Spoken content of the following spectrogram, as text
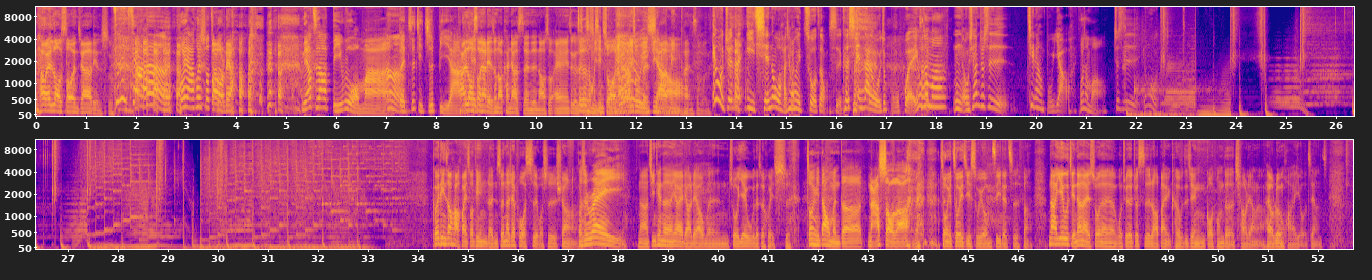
他会漏搜人家的脸书，真的假的？会啊，会说爆料。你要知道敌我嘛，嗯，对，知己知彼啊。他漏搜人家脸书，然后看人家的生日，然后说，哎，这个这个是什么星座？你要注意一下他的命盘什么的。因为我觉得以前的我好像会做这种事，可是现在的我就不会。因为真的吗？嗯，我现在就是尽量不要。为什么？就是因为我。各位听众好，欢迎收听《人生那些破事》，我是 Sean，我是 Ray。那今天呢，要来聊聊我们做业务的这回事。终于到我们的拿手了，终于做一集属于我们自己的脂肪。那业务简单来说呢，我觉得就是老板与客户之间沟通的桥梁了，还有润滑油这样子。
